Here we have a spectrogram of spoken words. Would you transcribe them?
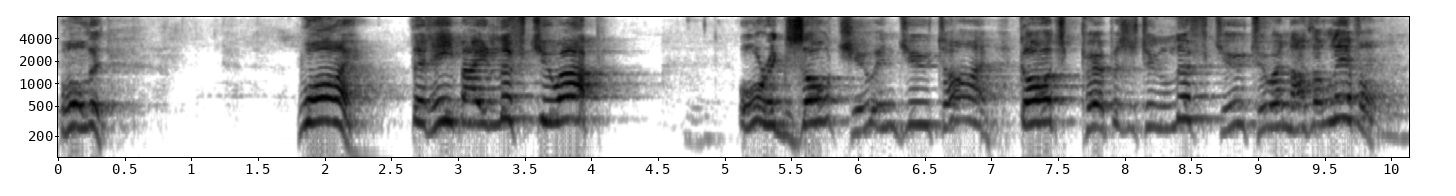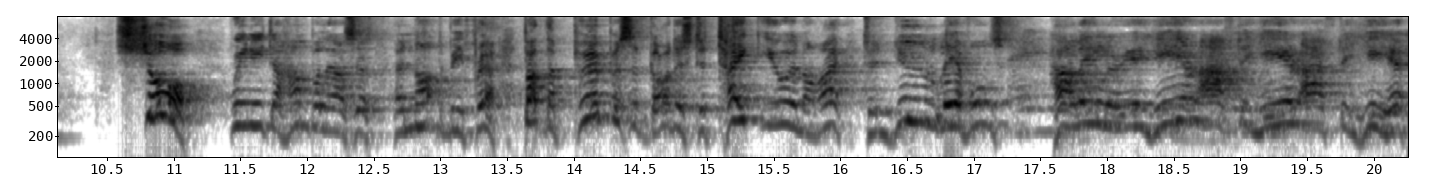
all this. Why? That he may lift you up or exalt you in due time. God's purpose is to lift you to another level. Sure, we need to humble ourselves and not to be proud. But the purpose of God is to take you and I to new levels, hallelujah, year after year after year,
